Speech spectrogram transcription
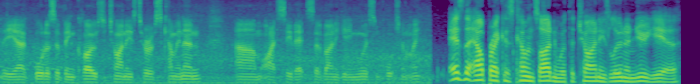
the uh, borders have been closed to Chinese tourists coming in, um, I see that sort of only getting worse unfortunately. As the outbreak is coinciding with the Chinese Lunar New Year,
